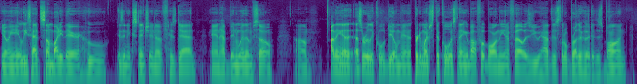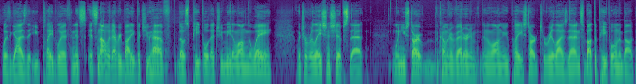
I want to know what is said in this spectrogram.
you know he at least had somebody there who is an extension of his dad and have been with him. So um, I think that's a really cool deal, man. Pretty much the coolest thing about football in the NFL is you have this little brotherhood of this bond with guys that you played with, and it's it's not with everybody, but you have those people that you meet along the way, which are relationships that when you start becoming a veteran and, and the longer you play, you start to realize that. And it's about the people and about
